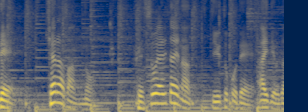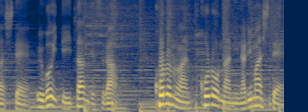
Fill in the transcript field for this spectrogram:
でキャラバンのフェスをやりたいなっていうところでアイデアを出して動いていたんですがコロナコロナになりまして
